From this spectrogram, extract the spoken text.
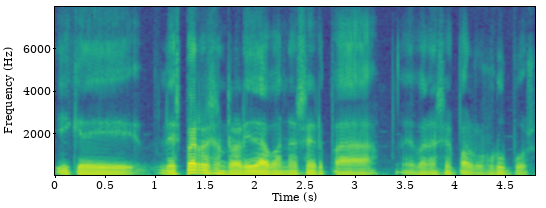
y que les perros en realidad van a ser para eh, van los grupos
